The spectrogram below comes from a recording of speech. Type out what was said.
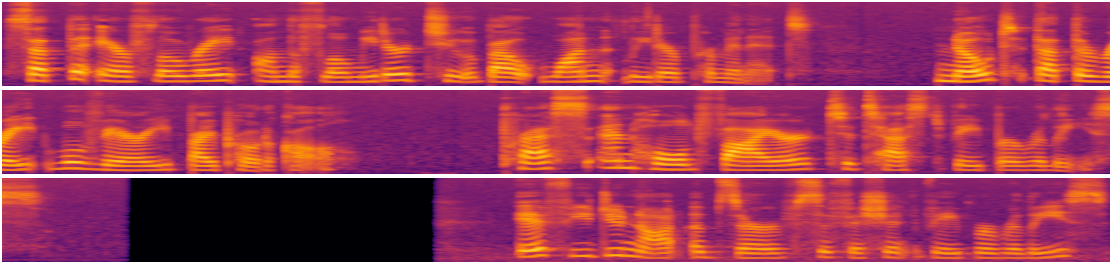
Set the airflow rate on the flow meter to about 1 liter per minute. Note that the rate will vary by protocol. Press and hold fire to test vapor release. If you do not observe sufficient vapor release,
